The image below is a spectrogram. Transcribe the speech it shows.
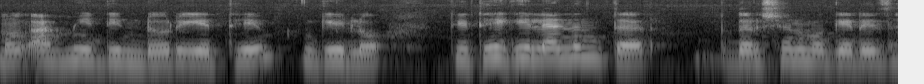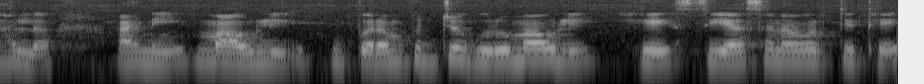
मग आम्ही दिंडोरी येथे गेलो. तिथे गेल्यानंतर दर्शन वगैरे झालं आणि माऊली परमपूज्य गुरु माऊली हे सिंहासनावर तिथे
